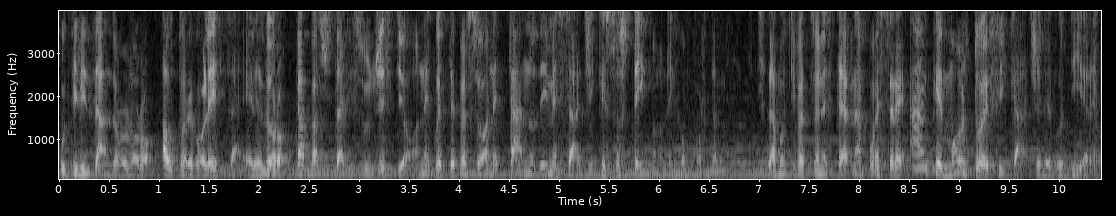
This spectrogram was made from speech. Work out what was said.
Utilizzando la loro autorevolezza e le loro capacità di suggestione, queste persone danno dei messaggi che sostengono dei comportamenti. La motivazione esterna può essere anche molto efficace, devo dire,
